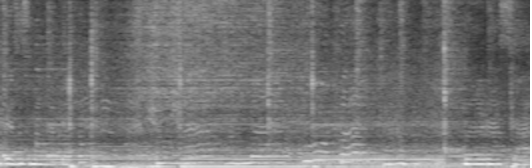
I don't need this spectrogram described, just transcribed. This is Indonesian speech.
luar biasa semangatnya. Mengapa merasa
